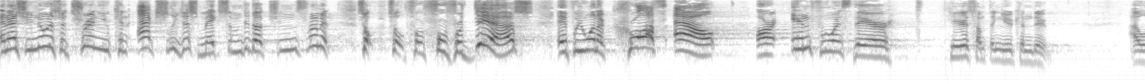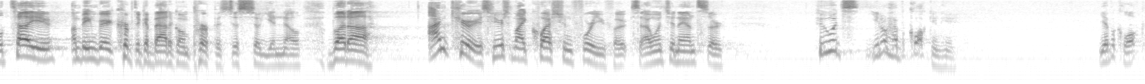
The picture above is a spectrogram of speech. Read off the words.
and as you notice a trend, you can actually just make some deductions from it. So, so for, for, for this, if we want to cross out our influence there, here's something you can do. I will tell you, I'm being very cryptic about it on purpose, just so you know. But uh, I'm curious. Here's my question for you, folks. I want you to answer. Who would, you don't have a clock in here. You have a clock?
